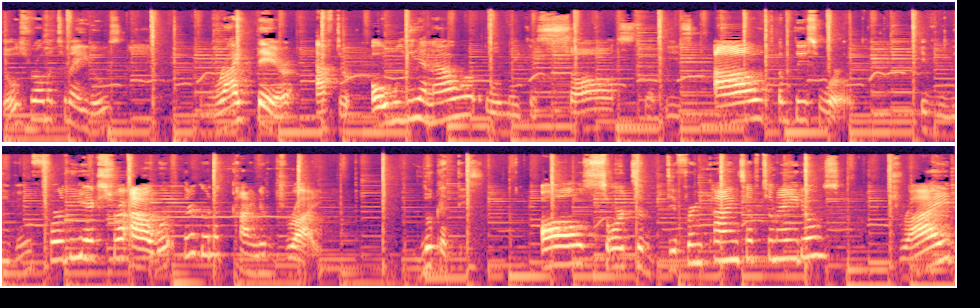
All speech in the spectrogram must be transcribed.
Those Roma tomatoes right there after only an hour will make a sauce that is out of this world. If you leave them for the extra hour, they're gonna kind of dry. Look at this. All sorts of different kinds of tomatoes dried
